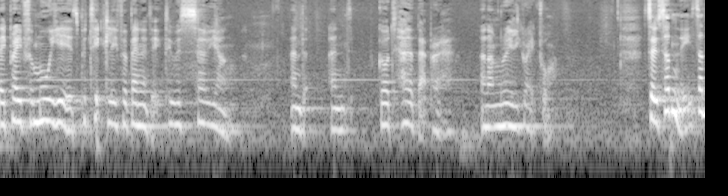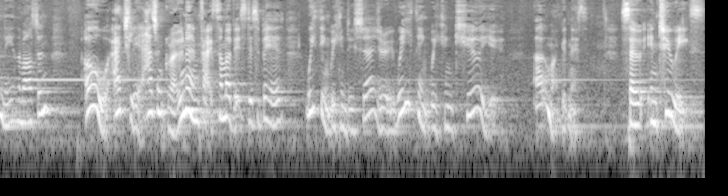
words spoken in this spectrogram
they prayed for more years, particularly for Benedict, who was so young. And, and God heard that prayer and I'm really grateful. So suddenly, suddenly in the Marsden, oh, actually, it hasn't grown, and in fact, some of it's disappeared. We think we can do surgery. We think we can cure you. Oh my goodness! So in two weeks,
